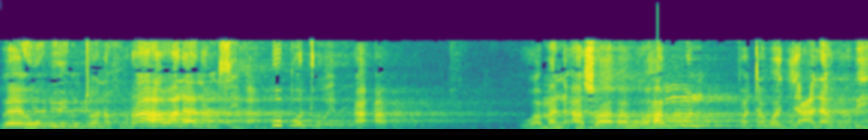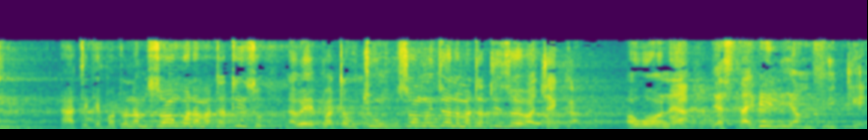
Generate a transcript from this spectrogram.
Wewe hujui mtu ana furaha wala ana msiba. Upo tu wewe. A a waman asabahu hammun fatawajja lahu bihi na atakayepatwa na msongo na matatizo na wewe pata uchungu. Sio mwenzio na matatizo wewe wacheka. Au waona yastahili yamfike.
